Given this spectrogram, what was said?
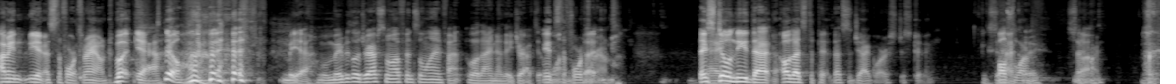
I mean, yeah, it's the fourth round, but Yeah. still, But yeah, well, maybe they'll draft some offensive line. Fin- well, I know they drafted it's one, the fourth round. They Hey. still need that. Oh, that's the that's the Jaguars. Just kidding. False Exactly. alarm. Never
